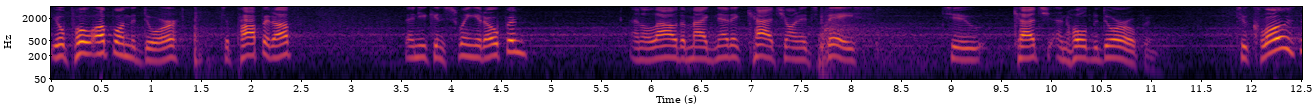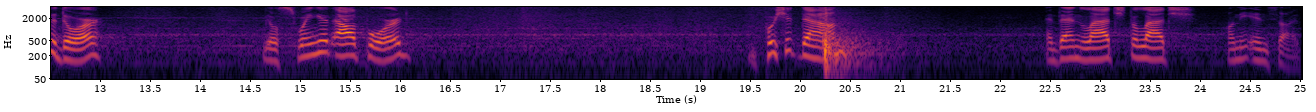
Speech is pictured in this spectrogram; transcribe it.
you'll pull up on the door to pop it up. Then you can swing it open and allow the magnetic catch on its base to catch and hold the door open. To close the door, you'll swing it outboard, push it down, and then latch the latch on the inside.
